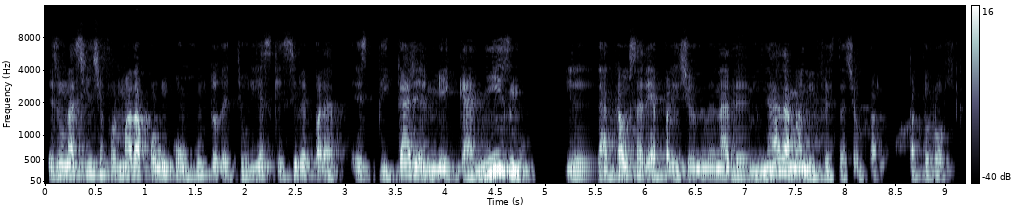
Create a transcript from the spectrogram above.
es una ciencia formada por un conjunto de teorías que sirve para explicar el mecanismo y la causa de aparición de una determinada manifestación patológica.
